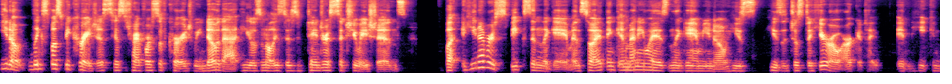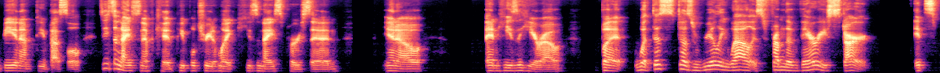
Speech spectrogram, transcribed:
you know, Link's supposed to be courageous. He has Triforce of Courage. We know that. He goes in all these dangerous situations, but he never speaks in the game. And so I think in many ways in the game, you know, he's he's just a hero archetype and he can be an empty vessel. He's a nice enough kid. People treat him like he's a nice person, you know, and he's a hero. But what this does really well is from the very start, it's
